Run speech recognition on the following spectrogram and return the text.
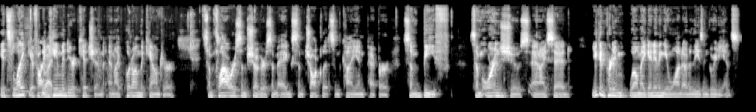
It's like if I right. came into your kitchen and I put on the counter some flour, some sugar, some eggs, some chocolate, some cayenne pepper, some beef, some orange juice, and I said, you can pretty well make anything you want out of these ingredients.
